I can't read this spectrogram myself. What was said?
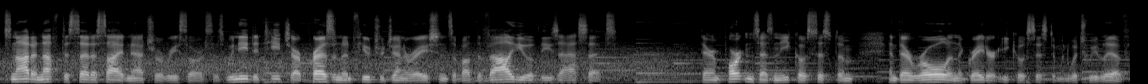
It's not enough to set aside natural resources. We need to teach our present and future generations about the value of these assets their importance as an ecosystem, and their role in the greater ecosystem in which we live.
